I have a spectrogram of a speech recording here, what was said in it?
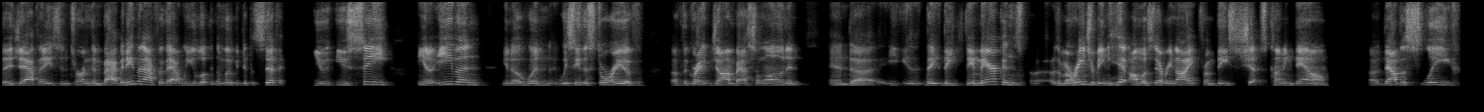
the Japanese and turn them back. But even after that, when you look at the movie The Pacific, you you see, you know, even you know when we see the story of of the great John Basilone and and uh, the, the the Americans, the Marines are being hit almost every night from these ships coming down uh, down the sleeve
